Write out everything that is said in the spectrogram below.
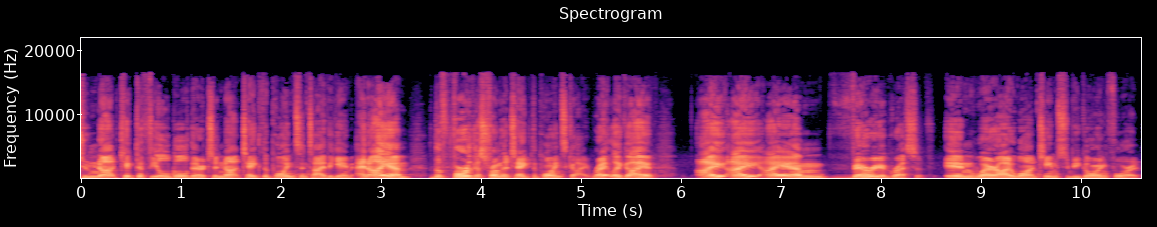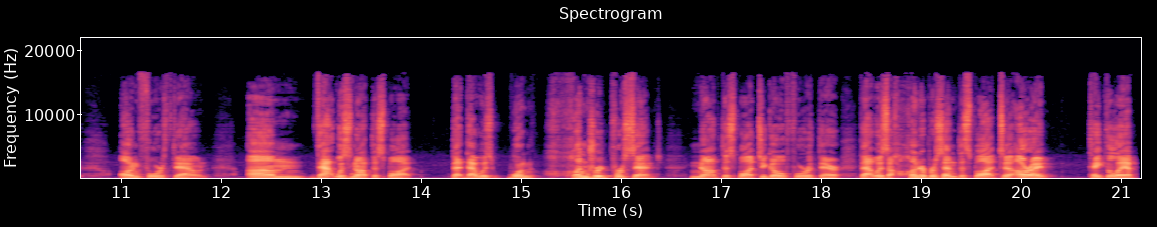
to not kick the field goal there, to not take the points and tie the game. And I am the furthest from the take the points guy, right? Like I am I I I am very aggressive in where I want teams to be going for it on fourth down. Um that was not the spot. That that was 100% not the spot to go for it there. That was 100% the spot to all right, take the layup,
